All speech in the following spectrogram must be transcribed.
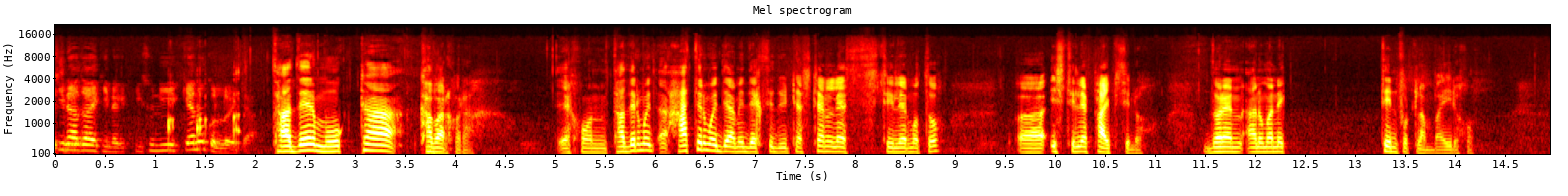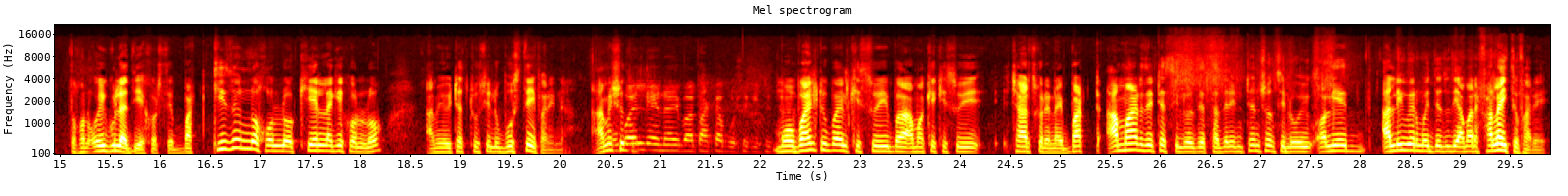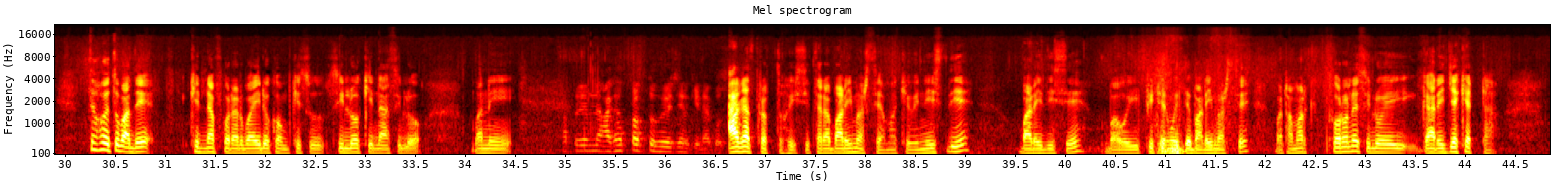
চিনা যায় কিনা কিছু নিয়ে কেন করল এটা? তাদের মুখটা খাবার করা। এখন তাদের মধ্যে হাতের মধ্যে আমি দেখছি দুইটা স্টেনলেস স্টিলের মতো স্টিলের পাইপ ছিল। ধরেন আনুমানিক তিন ফুট লম্বা এইরকম তখন ওইগুলা দিয়ে করছে। বাট কি জন্য করল খেয়াল লাগি করল আমি ওইটা ট্রু ছিল বুঝতেই পারি না। আমি শুধু মোবাইল টোবাইল কিছুই বা আমাকে কিছুই চার্জ করে নাই বাট আমার যেটা ছিল যে তাদের ইন্টেনশন ছিল ওই অলি আলিউয়ের মধ্যে যদি আমার ফালাইতে পারে তো হয়তো বাদে কিডন্যাপ করার বা এরকম কিছু ছিল কি না ছিল মানে আঘাতপ্রাপ্ত হয়েছি। তারা বাড়ি মারছে আমাকে ওই নিচ দিয়ে বাড়ি দিছে বা ওই পিঠের মধ্যে বাড়ি মারছে বাট আমার ফোরনে ছিল ওই গাড়ি জ্যাকেটটা।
